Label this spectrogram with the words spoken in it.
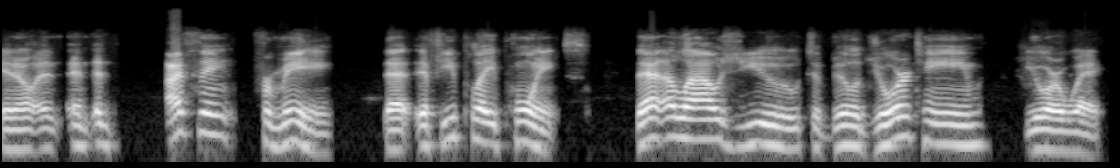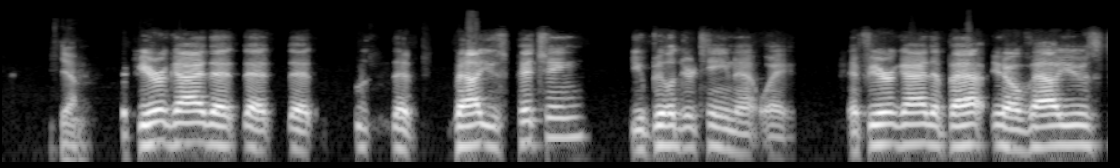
you know, and, and, and I think for me that if you play points, that allows you to build your team your way. Yeah. If you're a guy that that that that values pitching, you build your team that way. If you're a guy that bat, you know values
